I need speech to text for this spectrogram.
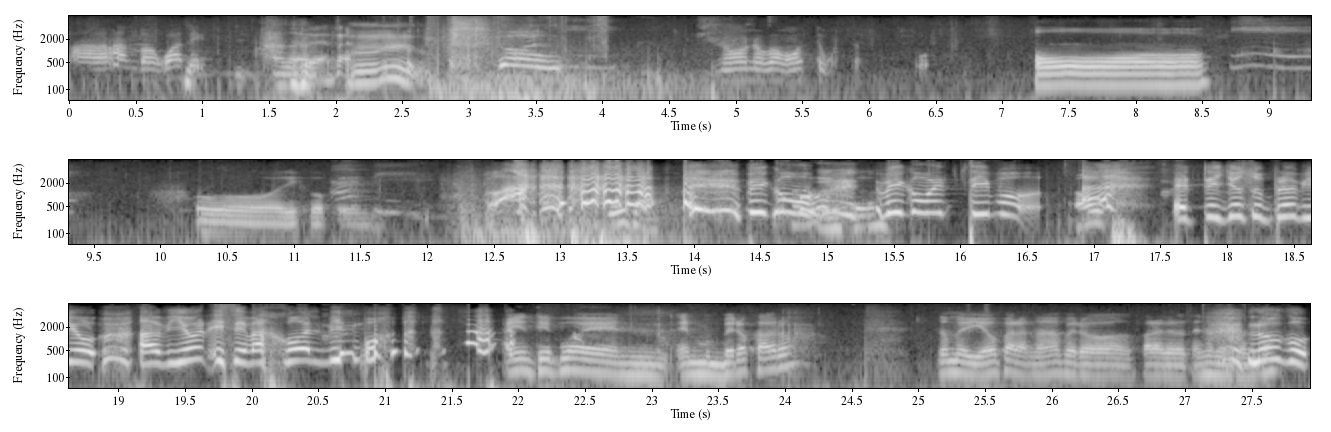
agarrando aguate. No. Mm. No, no vamos, te gusta. Oh. Oh, dijo Penny. Ve como, Eso. ve como el tipo ah, estrelló su propio avión y se bajó al mismo. Hay un tipo en, en bomberos, cabros. No me dio para nada, pero para que lo tengan en cuenta. Loco,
